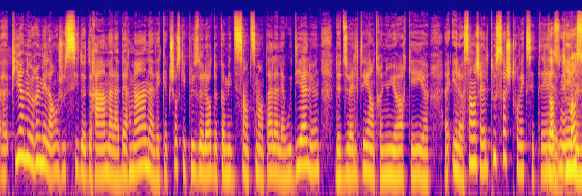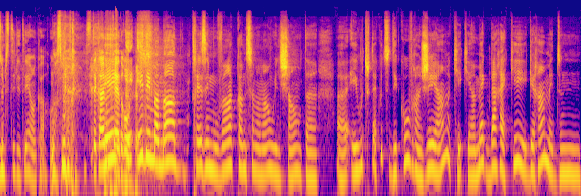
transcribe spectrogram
Euh, puis, il y a un heureux mélange aussi de drame à la Berman, avec quelque chose qui est plus de l'ordre de comédie sentimentale à la Woody Allen, de dualité entre New York et, euh, euh, et Los Angeles. Tout ça, je trouvais que c'était Dans euh, une bien immense mené. subtilité encore. Non, c'est pas vrai. C'était quand même Et- très drôle. Et, et des moments très émouvants, comme ce moment où il chante euh, et où tout à coup tu découvres un géant qui, qui est un mec baraqué et grand, mais d'une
